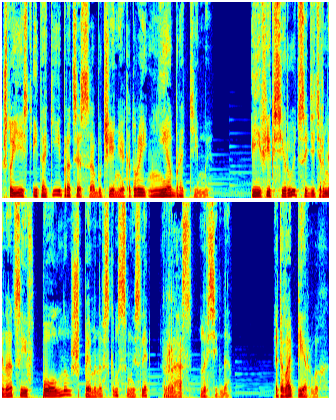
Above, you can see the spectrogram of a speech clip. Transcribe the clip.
что есть и такие процессы обучения, которые необратимы и фиксируются детерминацией в полном шпеменовском смысле раз навсегда. Это, во-первых,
